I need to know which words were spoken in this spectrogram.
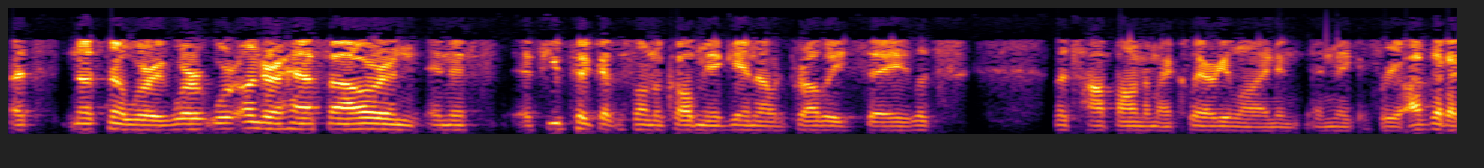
that's that's no worry. We're we're under a half hour, and and if if you picked up the phone and called me again, I would probably say let's let's hop onto my Clarity line and, and make it for you. I've got a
